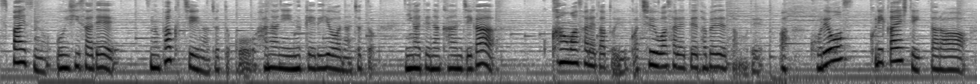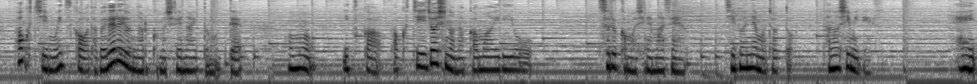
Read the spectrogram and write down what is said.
スパイスの美味しさでそのパクチーのちょっとこう鼻に抜けるようなちょっと苦手な感じが緩和されたというか中和されて食べれたのであこれを繰り返していったらパクチーもいつかは食べれるようになるかもしれないと思ってもういつかパクチー女子の仲間入りをするかもしれません。自分でもちょっと楽しみです。はい。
